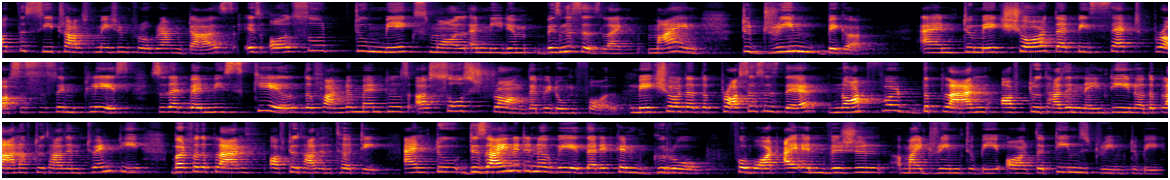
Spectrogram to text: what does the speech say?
what the Seed Transformation Program does is also to make small and medium businesses like mine to dream bigger and to make sure that we set processes in place so that when we scale, the fundamentals are so strong that we don't fall. Make sure that the process is there, not for the plan of 2019 or the plan of 2020, but for the plan of 2030. And to design it in a way that it can grow for what I envision my dream to be or the team's dream to be.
